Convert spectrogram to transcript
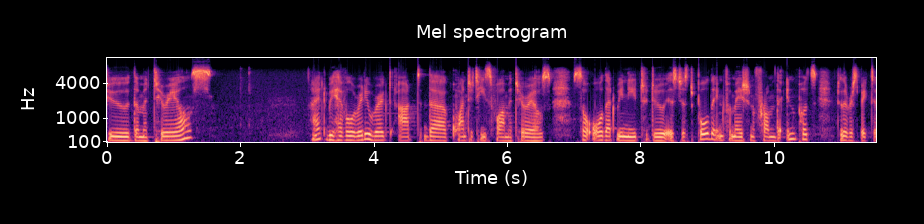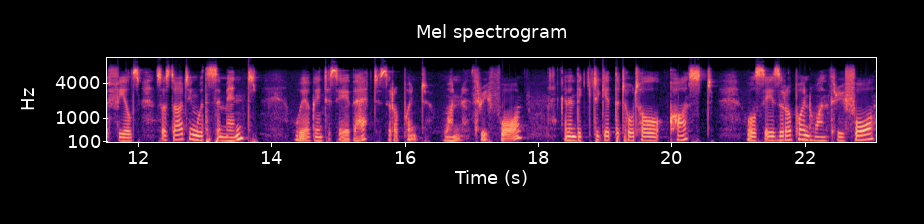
to the materials. Right we have already worked out the quantities for our materials. So all that we need to do is just pull the information from the inputs to the respective fields. So starting with cement we are going to say that 0.134 and then the, to get the total cost we'll say 0.134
